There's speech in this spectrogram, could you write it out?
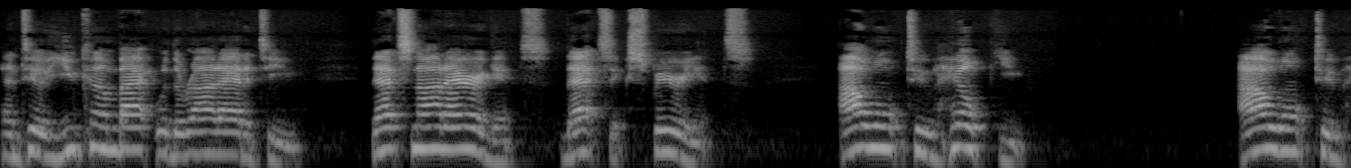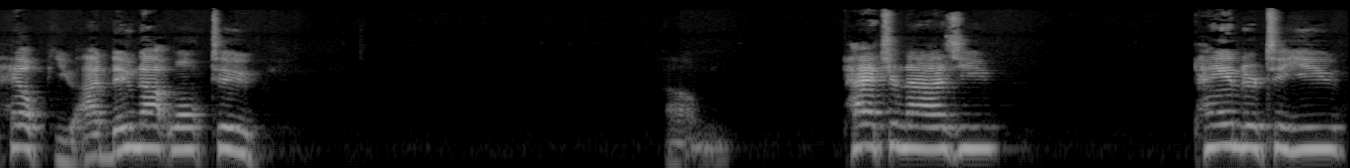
until you come back with the right attitude. That's not arrogance, that's experience. I want to help you. I want to help you. I do not want to um, patronize you, pander to you,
